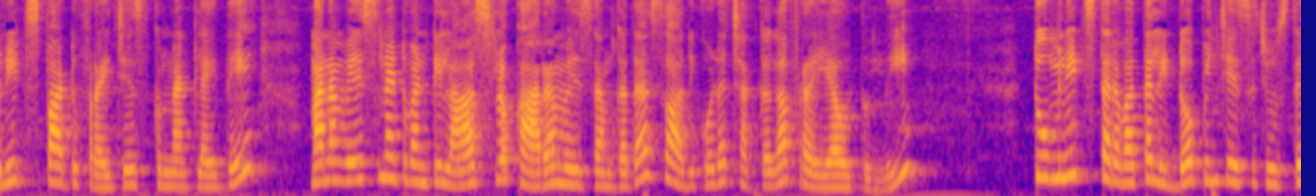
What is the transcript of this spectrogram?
మినిట్స్ పాటు ఫ్రై చేసుకున్నట్లయితే మనం వేసినటువంటి లాస్ట్లో కారం వేసాం కదా సో అది కూడా చక్కగా ఫ్రై అవుతుంది. టూ మినిట్స్ తర్వాత లిడ్ ఓపెన్ చేసి చూస్తే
